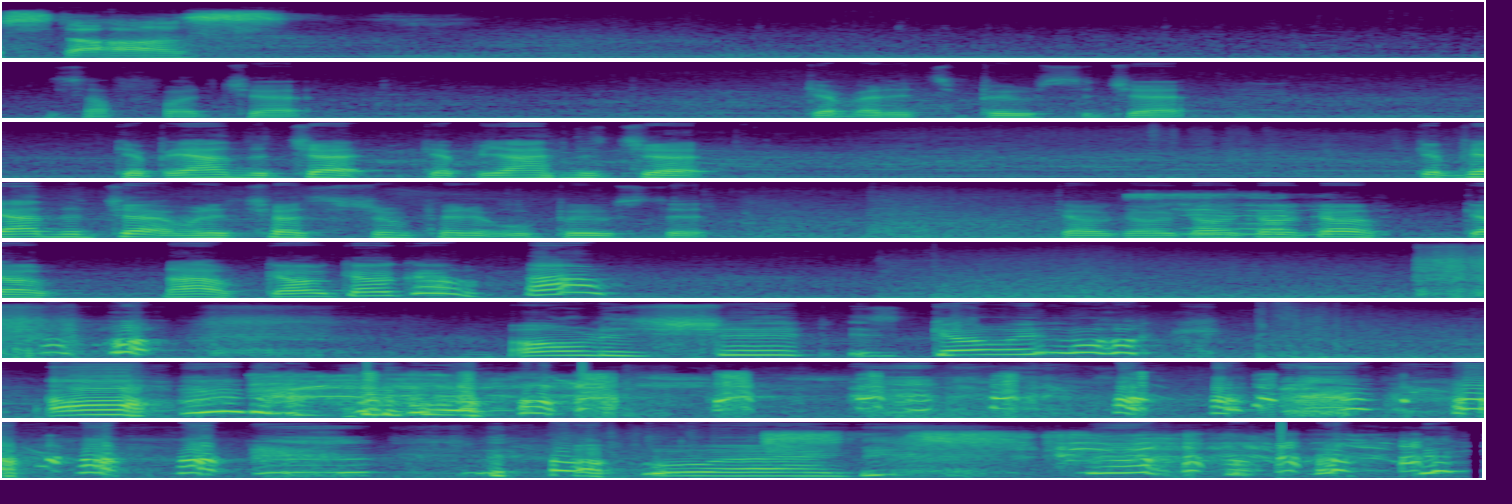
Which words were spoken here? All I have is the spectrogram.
Four stars. He's off for a jet. Get ready to boost the jet. Get behind the jet. Get behind the jet. Get behind the jet. When he tries to jump in, it will boost it. Go, go, go, go, go, go. Now, go, go, go, now. Holy shit, it's going, look. Oh! no way.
